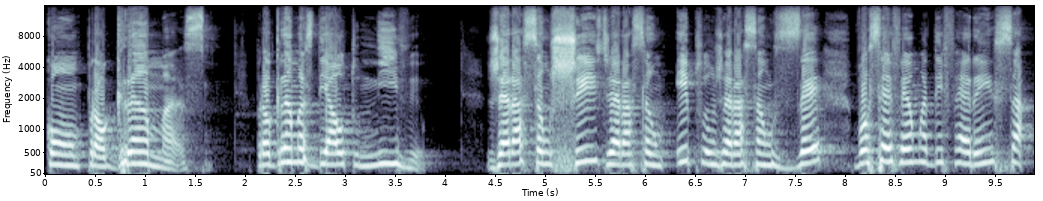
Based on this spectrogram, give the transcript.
com programas, programas de alto nível. Geração X, geração Y, geração Z, você vê uma diferença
